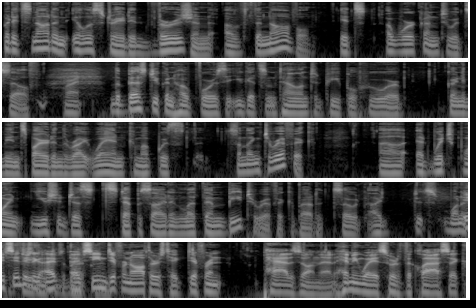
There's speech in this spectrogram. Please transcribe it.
but it's not an illustrated version of the novel. it's a work unto itself. Right. The best you can hope for is that you get some talented people who are going to be inspired in the right way and come up with something terrific. Uh, at which point you should just step aside and let them be terrific about it. So I just wanted. It's to interesting. I've, I've seen different authors take different paths on that. Hemingway is sort of the classic.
